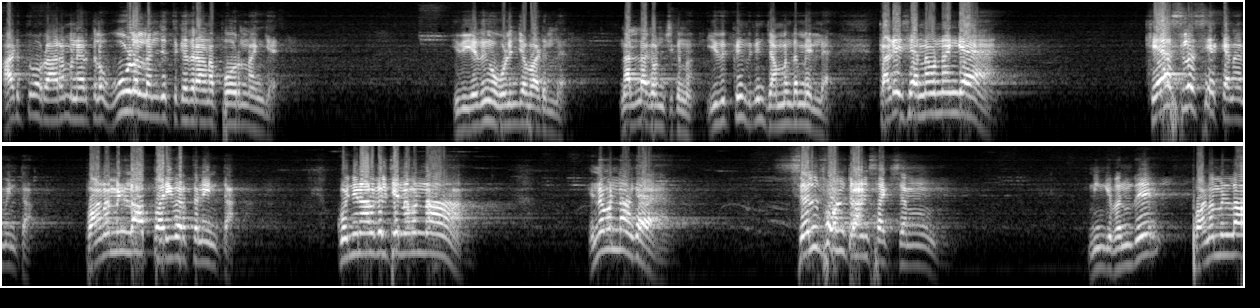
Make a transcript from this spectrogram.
அடுத்து ஒரு அரை மணி நேரத்துல ஊழல் லஞ்சத்துக்கு எதிரான போர்னாங்க. இது எதுவும் ஒளிஞ்ச பாடு இல்ல. நல்லா கவனிச்சுக்கணும். இதுக்கும் இதுக்கும் சம்பந்தமே இல்லை. கடைசி என்ன பண்ணாங்க? கேஷ்லெஸ் எக்கனாமின்ட்டான். பணமில்லா பரிவர்த்தனைன்ட்டான். கொஞ்ச நாள் கழிச்சு என்ன பண்ணா? என்ன பண்ணாங்க? செல்போன் டிரான்சாக்ஷன் நீங்க வந்து பணமில்லா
